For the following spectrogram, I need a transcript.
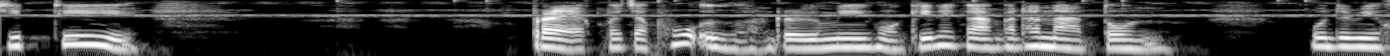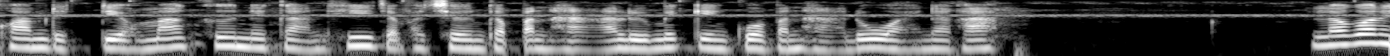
คิดที่ แปลกไปจากผู้อื่น หรือมีหัวคิดในการพัฒนาตน คุณจะมีความเด็ดเดี่ยวมากขึ้นในการที่จะเผชิญกับปัญหา หรือไม่เกรงกลัวปัญหาด้วยนะคะ แล้วก็ใน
